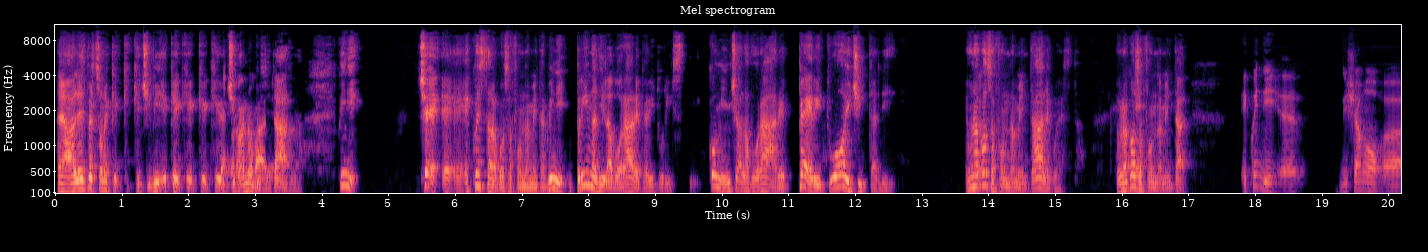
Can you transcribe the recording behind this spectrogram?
eh, alle persone che, che, che ci, che, che ci vanno a visitarla. Quindi cioè, è, è, questa la cosa fondamentale. Quindi, prima di lavorare per i turisti, comincia a lavorare per i tuoi cittadini. È una certo. cosa fondamentale questa. È una cosa e, fondamentale. E quindi, eh, diciamo, uh,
